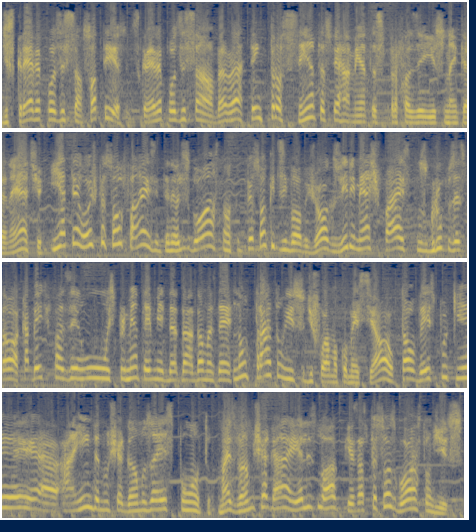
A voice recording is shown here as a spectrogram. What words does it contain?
descreve a posição, só texto, descreve a posição, blá, blá. tem trocentas ferramentas para fazer isso na internet e até hoje o pessoal faz, entendeu? Eles gostam, o pessoal que desenvolve jogos, vira e mexe, faz, os grupos eles falam, ó, acabei de fazer um, experimenta aí, me dá, dá, dá umas ideias. Não tratam isso de forma comercial comercial, talvez porque a, ainda não chegamos a esse ponto. Mas vamos chegar a eles logo, porque as pessoas gostam disso.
